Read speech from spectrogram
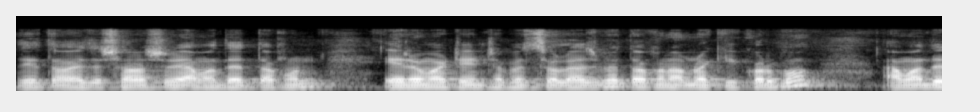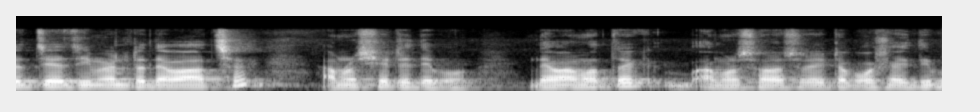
যেহেতু হয় যে সরাসরি আমাদের তখন এরকম একটা ইন্টারফেস চলে আসবে, তখন আমরা কি করব? আমাদের যে জিমেলটা দেওয়া আছে, আমরা সেটা দেব। দেওয়ার মধ্যে আমরা সরাসরি এটা বসাই দিব।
